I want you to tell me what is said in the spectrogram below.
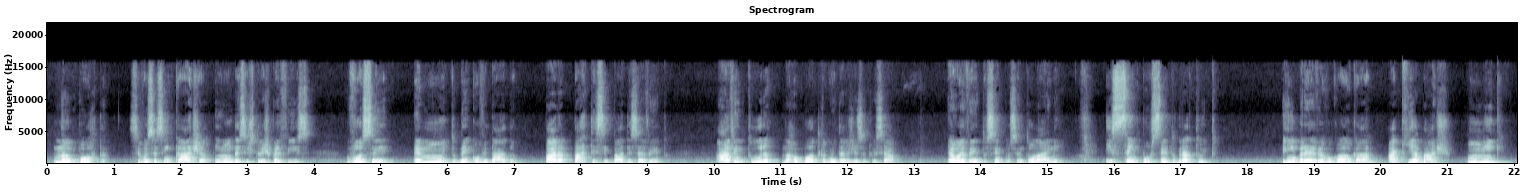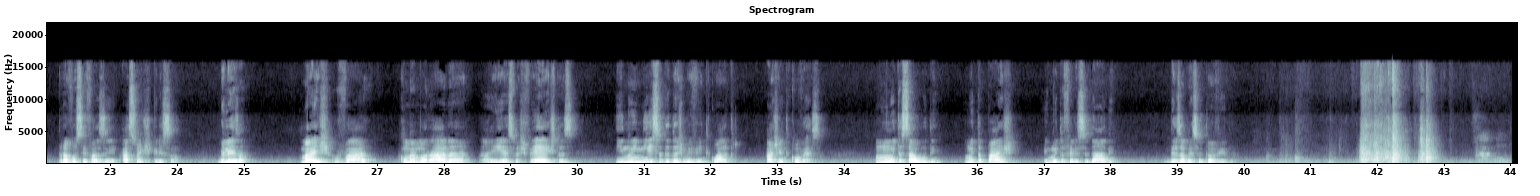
Não importa se você se encaixa em um desses três perfis, você é muito bem convidado para participar desse evento. A Aventura na Robótica com Inteligência Artificial. É um evento 100% online e 100% gratuito. E em breve eu vou colocar aqui abaixo um link para você fazer a sua inscrição. Beleza? Mas vá comemorar, né, aí as suas festas, e no início de 2024 a gente conversa. Muita saúde, muita paz e muita felicidade. Deus abençoe tua vida.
